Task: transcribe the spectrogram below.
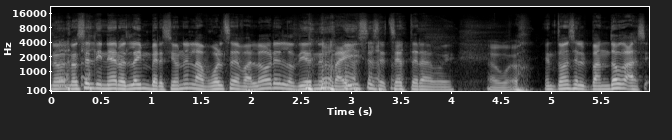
No, no es el dinero, es la inversión en la bolsa de valores, los bienes raíces, etcétera, güey. A huevo. Entonces el Van Dog, así-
